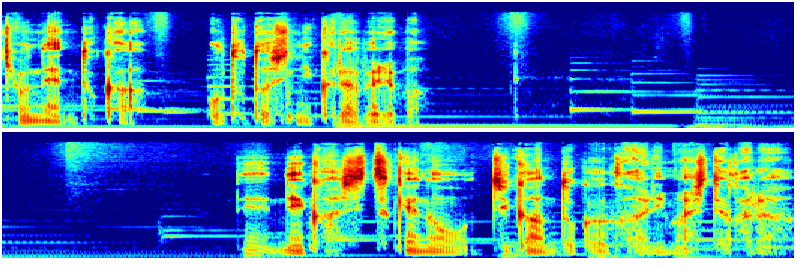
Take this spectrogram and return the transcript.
去年とか一昨年に比べれば。で寝かしつけの時間とかがありましたから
